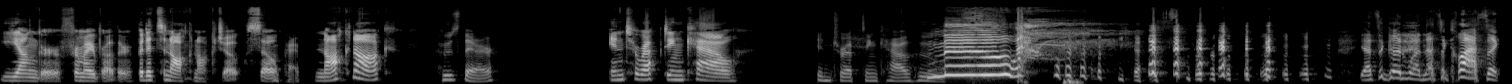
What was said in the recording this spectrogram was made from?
younger for my brother but it's a knock knock joke so Okay. knock knock Who's there? interrupting cow Interrupting cow who? moo yes. it's a good one. That's a classic.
